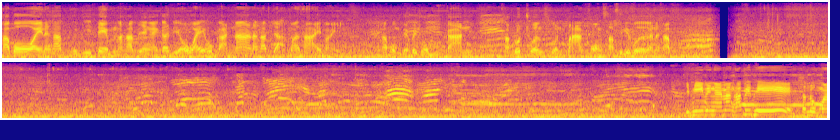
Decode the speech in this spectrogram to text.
คาร์บอยนะครับ พื้นที่เต็มนะครับยังไงก็เดี๋ยวไว้โอกาสหน้านะครับ จะมาถ่ายใหม่ นะครับผมเดี๋ยวไปชมการขับรถชวนสวนปาร์คของซาฟิลิเวอร์กันนะครับพี่พีเป็นไงบ้างครับพี่พีสนุกไหม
